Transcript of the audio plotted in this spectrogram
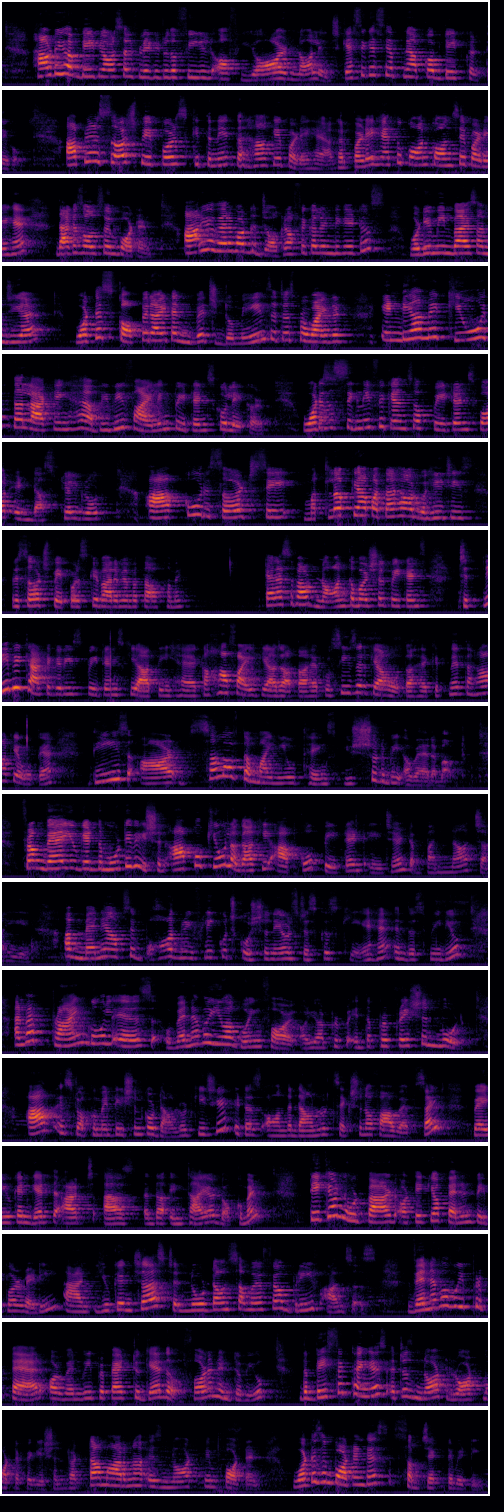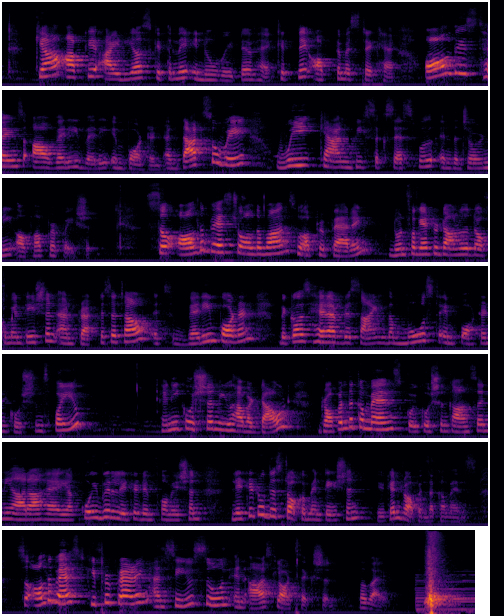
Do you update yourself related to the field of your knowledge कैसे कैसे अपने आप को अपडेट करते हो? आपने रिसर्च पेपर्स कितने तरह के पढ़े हैं? अगर पढ़े हैं तो कौन कौन से पढ़े हैं? That is also important are you aware about the geographical indicators what you mean by some G I what is copyright and which domains it is provided India में क्यों इतना लैकिंग है अभी भी फाइलिंग पेटेंट्स को लेकर? What is the significance of patents for industrial growth आपको research से मतलब क्या पता है और वही चीज़ रिसर्च पेपर्स के बारे में बताओ हमें। Tell us about non commercial patents जितनी भी कैटेगरीज पेटेंट्स की आती हैं, कहाँ फ़ाइल किया जाता है प्रोसीजर क्या होता है, कितने तरह के होते हैं these are some of the minute things you should be aware about from where you get the motivation आपको क्यों लगा कि आपको पेटेंट एजेंट बनना चाहिए? अब मैंने आपसे बहुत ब्रीफली कुछ क्वेश्चन डिस्कस किए हैं in this video and my prime goal is whenever you are going for और you are in the preparation mode आप इस डॉक्यूमेंटेशन को डाउनलोड कीजिए। It is on the download section of our website where you can get that as the entire document take your notepad or take your pen and paper ready and you can just note down some of your brief answers whenever we prepare or when we prepare together for an interview the basic thing is it is not rot mortification ratta marna is not important what is important is subjectivity क्या आपके ideas कितने innovative हैं कितने optimistic हैं all these things are very very important and that's a way we can be successful in the journey of a preparation So all the best to all the ones who are preparing. Don't forget to download the documentation and practice it out. It's very important because here I've designed the most important questions for you. Any question you have a doubt, drop in the comments. कोई question का answer नहीं आ रहा है या कोई भी related information related to this documentation, you can drop in the comments. So all the best, keep preparing and see you soon in our slot section. Bye-bye.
